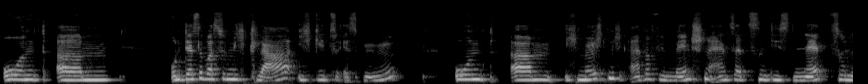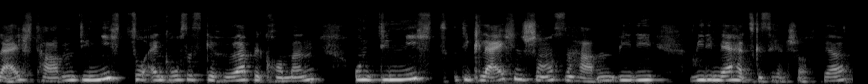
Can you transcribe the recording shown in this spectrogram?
Und, ähm, und deshalb war es für mich klar, ich gehe zur SPÖ und ähm, ich möchte mich einfach für Menschen einsetzen, die es nicht so leicht haben, die nicht so ein großes Gehör bekommen und die nicht die gleichen Chancen haben wie die, wie die Mehrheitsgesellschaft. Ja?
